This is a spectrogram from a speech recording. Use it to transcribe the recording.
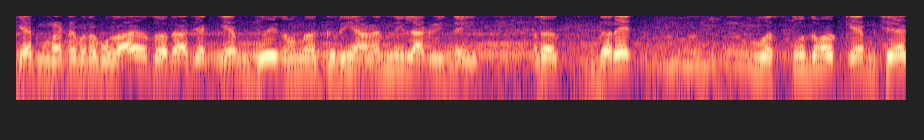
કેમ્પ માટે મને બોલાવ્યો હતો અને આજે કેમ્પ જોઈને મને ઘણી આનંદની લાગણી થઈ. અને દરેક વસ્તુનો કેમ્પ છે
